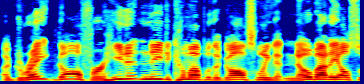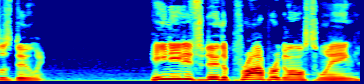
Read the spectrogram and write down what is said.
a great golfer, he didn't need to come up with a golf swing that nobody else was doing. He needed to do the proper golf swing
